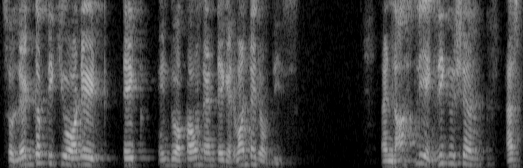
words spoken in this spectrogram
So let the PQ audit take into account and take advantage of these. And lastly, execution has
